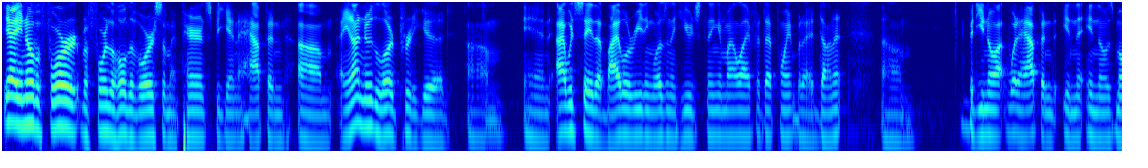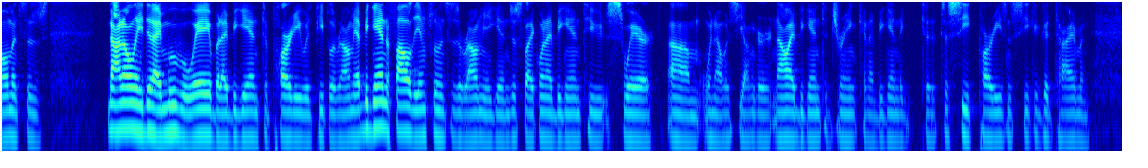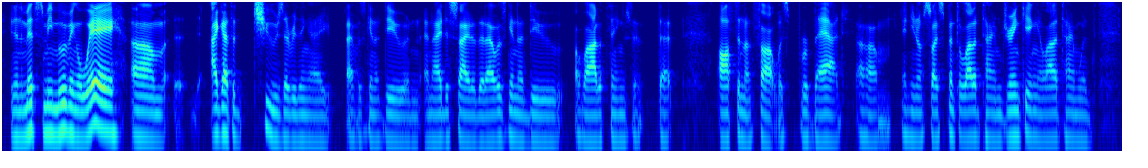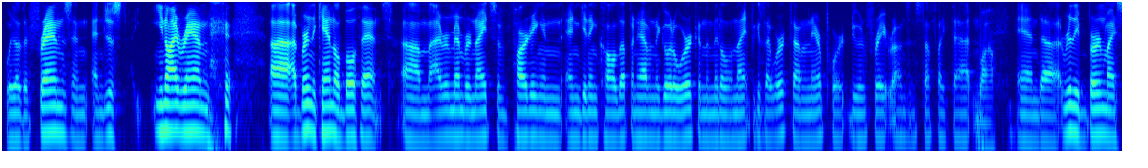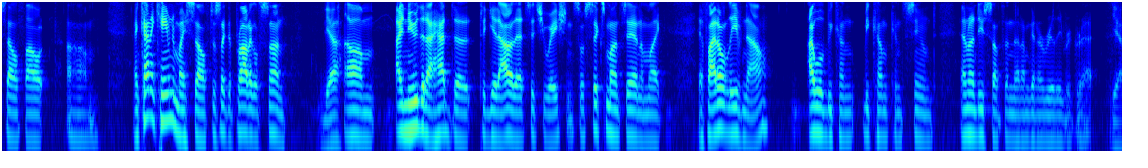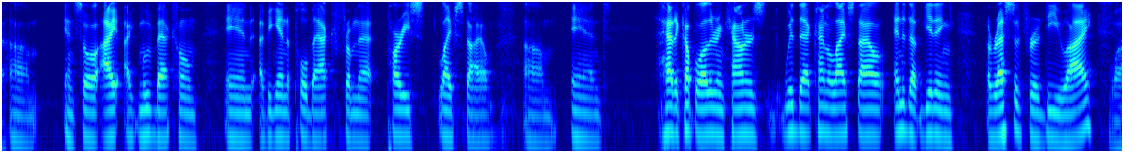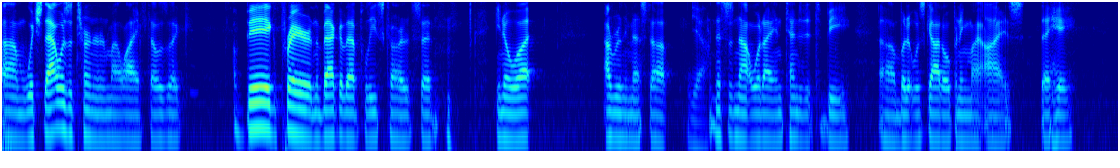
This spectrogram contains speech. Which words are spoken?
Yeah, you know, before before the whole divorce of my parents began to happen, um, you know, I knew the Lord pretty good, um, and I would say that Bible reading wasn't a huge thing in my life at that point, but I had done it. Um, but you know what, happened in the in those moments is not only did I move away, but I began to party with people around me. I began to follow the influences around me again, just like when I began to swear um, when I was younger. Now I began to drink and I began to, to, to seek parties and seek a good time. And, and in the midst of me moving away, um, I got to choose everything I, I was going to do. And, and I decided that I was going to do a lot of things that, that often I thought was were bad. Um, and you know, so I spent a lot of time drinking, a lot of time with with other friends, and and just you know, I ran. Uh, I burned the candle at both ends. Um, I remember nights of partying and, and getting called up and having to go to work in the middle of the night because I worked on an airport doing freight runs and stuff like that. And, Wow. And uh, really burned myself out um, and kind of came to myself just like the prodigal son Yeah. um, I knew that I had to to get out of that situation. So six months in, I'm like, if I don't leave now, I will become become consumed, and I'm gonna do something that I'm gonna really regret. yeah. Um, and so I, I moved back home, and I began to pull back from that party lifestyle, um, and had a couple other encounters with that kind of lifestyle. Ended up getting arrested for a DUI, Wow. um, which that was a turner in my life. That was like a big prayer in the back of that police car that said, "You know what? I really messed up, yeah. and this is not what I intended it to be." Uh, but it was God opening my eyes that hey,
